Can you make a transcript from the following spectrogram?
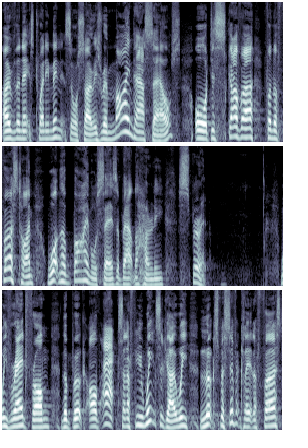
over the next 20 minutes or so is remind ourselves or discover for the first time what the Bible says about the Holy Spirit. We've read from the book of Acts, and a few weeks ago we looked specifically at the first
